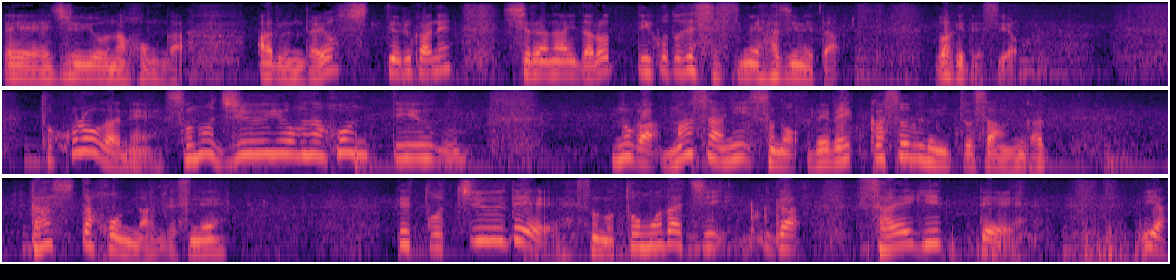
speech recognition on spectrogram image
えー、重要な本があるんだよ、知ってるかね、知らないだろ？っていうことで説明始めたわけですよ。ところがね、その重要な本っていうのがまさにそのレベッカ・ソルニットさんが出した本なんですね。で、途中でその友達が遮って、いや、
